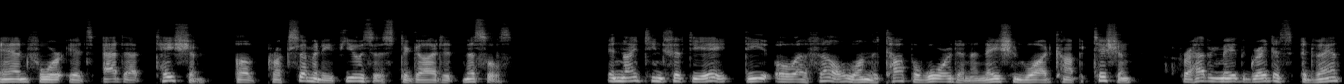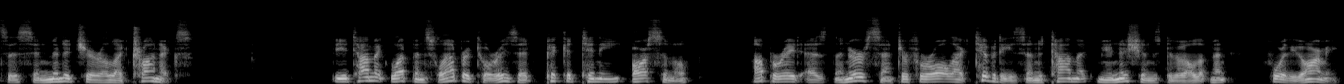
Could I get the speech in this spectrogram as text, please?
and for its adaptation of proximity fuses to guided missiles. In 1958, DOFL won the top award in a nationwide competition for having made the greatest advances in miniature electronics. The Atomic Weapons Laboratories at Picatinny Arsenal operate as the nerve center for all activities in atomic munitions development for the Army.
